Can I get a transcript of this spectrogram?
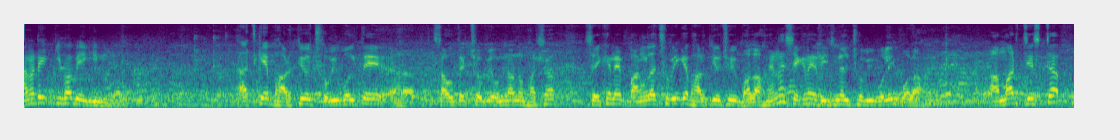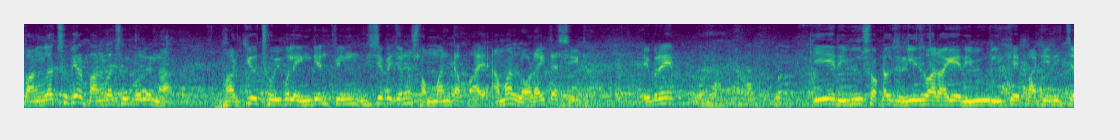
আনাটাকে কীভাবে এগিয়ে নিয়ে যাব? আজকে ভারতীয় ছবি বলতে সাউথের ছবি, অন্যান্য ভাষা সেখানে বাংলা ছবিকে ভারতীয় ছবি বলা হয় না, সেখানে রিজনাল ছবি বলেই বলা হয়। আমার চেষ্টা বাংলা ছবি আর বাংলা ছবি বলে না, ভারতীয় ছবি বলে ইন্ডিয়ান ফিল্ম হিসেবে যেন সম্মানটা পায়, আমার লড়াইটা সেইটা। এবারে, কে রিভিউ সকাল রিলিজ হওয়ার আগে রিভিউ লিখে পাঠিয়ে দিচ্ছে,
